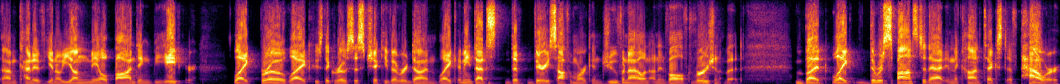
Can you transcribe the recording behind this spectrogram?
um, kind of you know young male bonding behavior. Like, bro, like who's the grossest chick you've ever done? Like, I mean, that's the very sophomoric and juvenile and uninvolved version of it. But like the response to that in the context of power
